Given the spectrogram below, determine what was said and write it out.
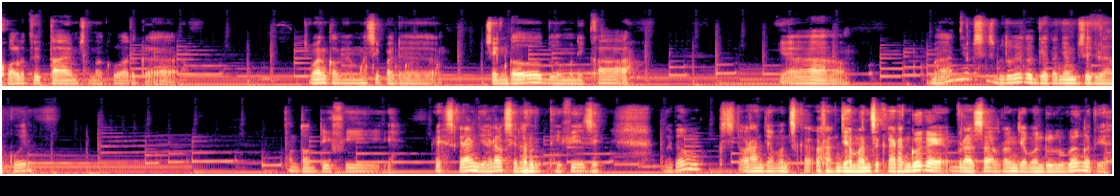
quality time sama keluarga. Cuman kalau yang masih pada single belum menikah ya banyak sih sebetulnya kegiatan yang bisa dilakuin. Nonton TV eh sekarang jarang sih nonton TV sih. Nggak tahu orang zaman sekarang orang zaman sekarang gue kayak berasa orang zaman dulu banget ya.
